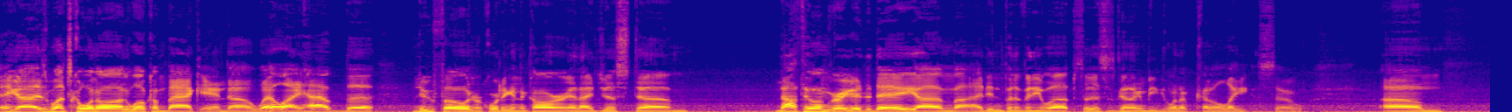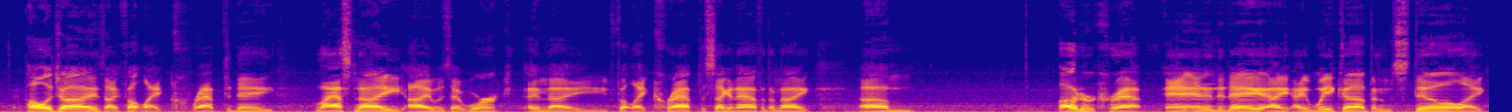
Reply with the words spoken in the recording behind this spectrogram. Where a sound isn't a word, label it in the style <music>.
Hey guys, what's going on? Welcome back. And uh, well, I have the new phone recording in the car, and I just um, not feeling very good today. Um, I didn't put a video up, so this is going to be going up kind of late. So um, I apologize. I felt like crap today. Last night I was at work, and I felt like crap the second half of the night. Um, utter crap. And, and today I, I, wake up and I'm still like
